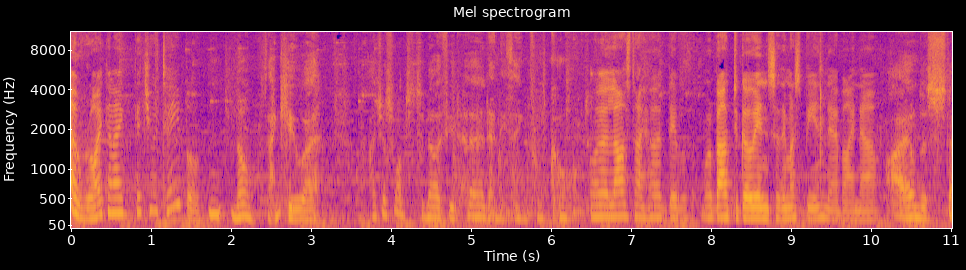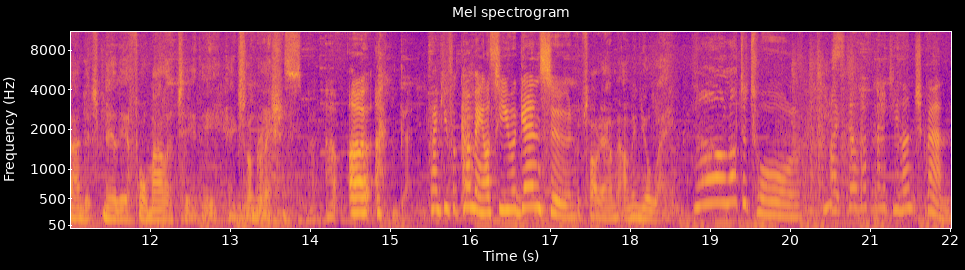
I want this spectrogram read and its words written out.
Hello, Roy. Can I get you a table? No, thank you. Uh, I just wanted to know if you'd heard anything from court. Well, the last I heard, they were, were about to go in, so they must be in there by now. I understand it's merely a formality, the exoneration. Uh, uh, thank you for coming. I'll see you again soon. Sorry, I'm, I'm in your way. No, not at all. You still haven't had your lunch, Gran.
